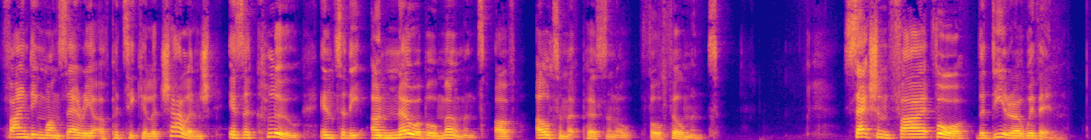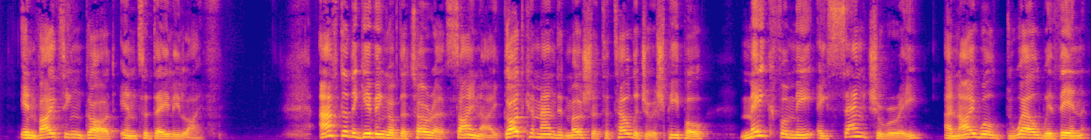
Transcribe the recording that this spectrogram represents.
finding one's area of particular challenge is a clue into the unknowable moment of ultimate personal fulfillment. Section five, 4 The Dira Within Inviting God into Daily Life. After the giving of the Torah at Sinai, God commanded Moshe to tell the Jewish people, Make for me a sanctuary, and I will dwell within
